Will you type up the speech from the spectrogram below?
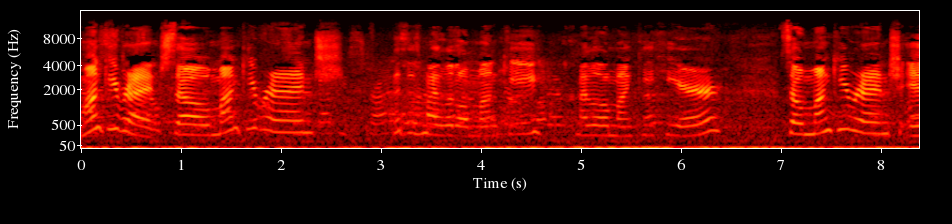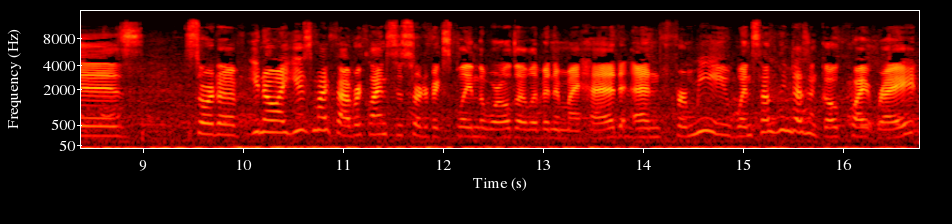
monkey Wrench. So, Monkey Wrench, this is my little monkey, my little monkey here. So, Monkey Wrench is sort of, you know, I use my fabric lines to sort of explain the world I live in in my head. And for me, when something doesn't go quite right,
